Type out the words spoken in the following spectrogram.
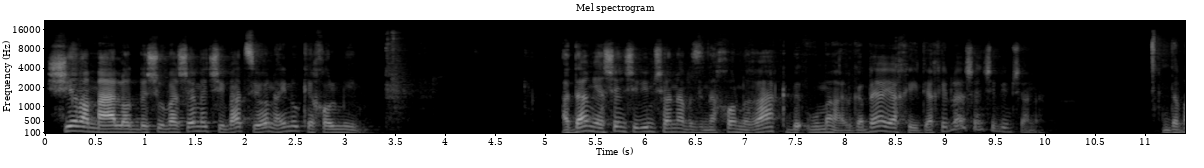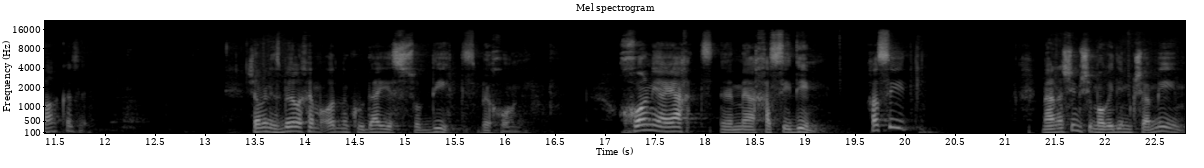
שיר המעלות בשוב השם את שיבת ציון היינו כחולמים. אדם ישן 70 שנה, וזה נכון רק באומה. לגבי היחיד, יחיד לא ישן 70 שנה. דבר כזה. עכשיו אני אסביר לכם עוד נקודה יסודית בחוני. חוני היה מהחסידים, חסיד. מאנשים שמורידים גשמים,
